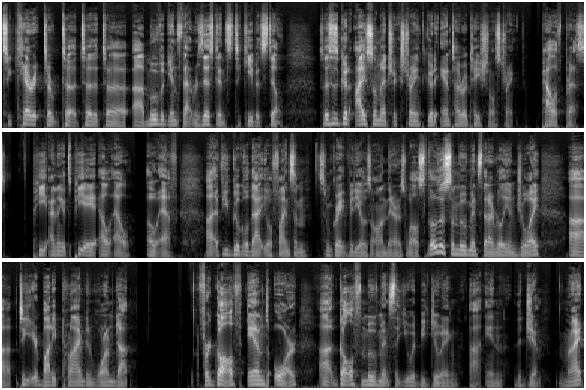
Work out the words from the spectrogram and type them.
to carry to to to, to uh, move against that resistance to keep it still. So this is good isometric strength, good anti-rotational strength. Pallof press. P I think it's P A L L O F. Uh, if you Google that, you'll find some some great videos on there as well. So those are some movements that I really enjoy uh, to get your body primed and warmed up for golf and or uh, golf movements that you would be doing uh, in the gym. All right.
